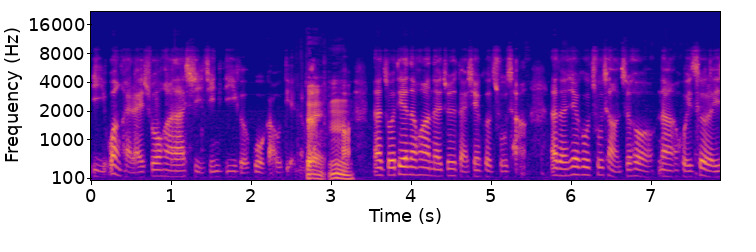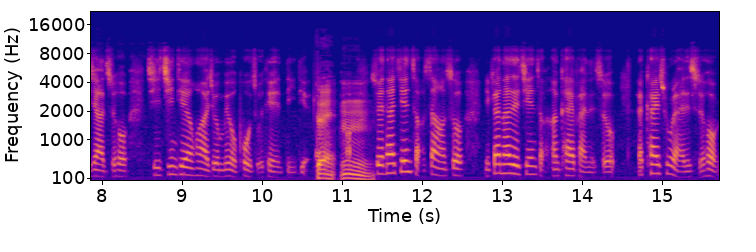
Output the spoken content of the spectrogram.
以万海来说的话，它是已经第一个过高点了嘛。对，嗯。好，那昨天的话呢，就是短线客出场，那短线客出场之后，那回撤了一下之后，其实今天的话就没有破昨天的低点。对，嗯。所以它今天早上的时候，你看它在今天早上开盘的时候，它开出来的时候。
